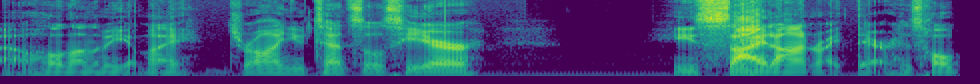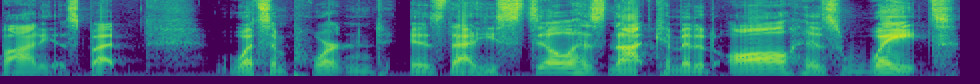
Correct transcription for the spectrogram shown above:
uh, hold on, let me get my drawing utensils here he's side on right there. His whole body is. But what's important is that he still has not committed all his weight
